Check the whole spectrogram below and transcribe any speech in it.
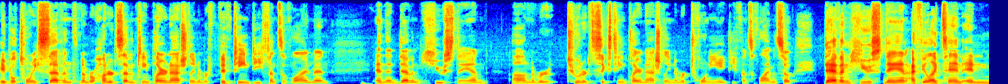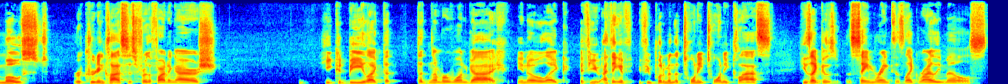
April 27th, number 117 player nationally, number 15 defensive lineman, and then Devan Houston, uh, number 216 player nationally, number 28 defensive lineman. So Devan Houston, I feel like Tim in most recruiting classes for the Fighting Irish, he could be like the the number one guy. You know, like if you, I think if if you put him in the 2020 class, he's like the same ranked as like Riley Mills,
